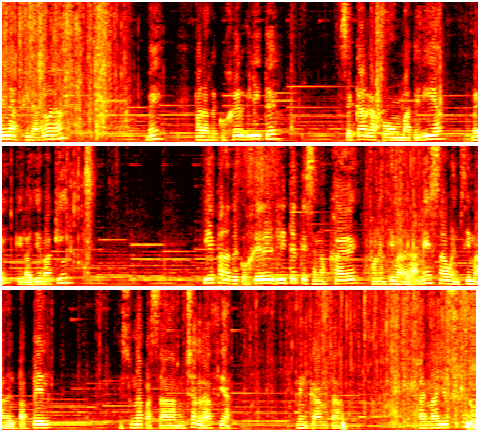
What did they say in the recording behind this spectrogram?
Es la aspiradora. ¿Veis? Para recoger glitter. Se carga con batería. ¿Veis? Que la lleva aquí y es para recoger el glitter que se nos cae por encima de la mesa o encima del papel es una pasada muchas gracias me encanta además yo sí que lo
